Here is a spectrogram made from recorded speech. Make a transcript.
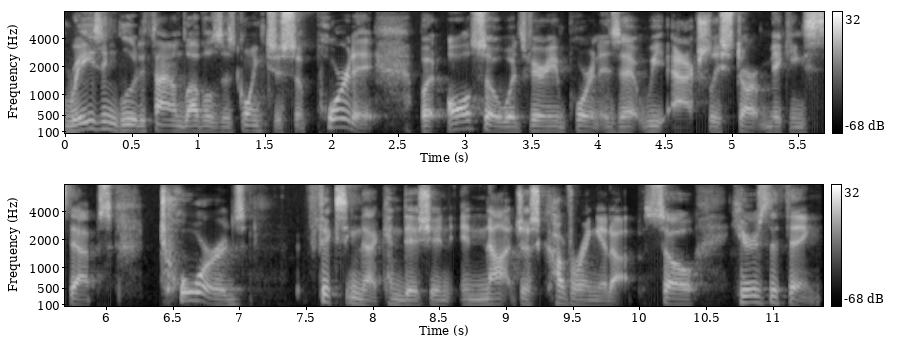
raising glutathione levels is going to support it, but also what's very important is that we actually start making steps towards fixing that condition and not just covering it up. So here's the thing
